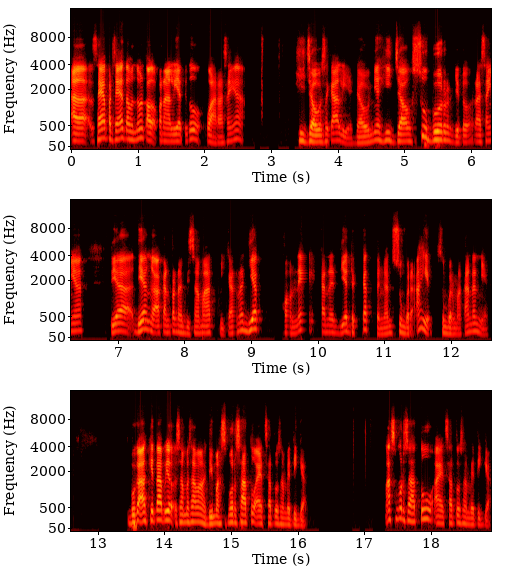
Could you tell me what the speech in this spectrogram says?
Uh, saya percaya teman-teman kalau pernah lihat itu, wah rasanya hijau sekali ya, daunnya hijau subur gitu. Rasanya dia dia nggak akan pernah bisa mati karena dia connect karena dia dekat dengan sumber air, sumber makanannya. Buka Alkitab yuk sama-sama di Mazmur 1 ayat 1 sampai 3. Mazmur 1 ayat 1 sampai 3.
